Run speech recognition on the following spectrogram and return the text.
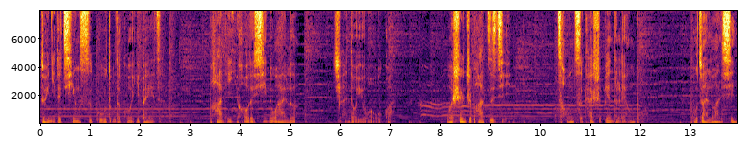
对你的情思，孤独的过一辈子。怕你以后的喜怒哀乐，全都与我无关。我甚至怕自己从此开始变得凉薄，不再乱心，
